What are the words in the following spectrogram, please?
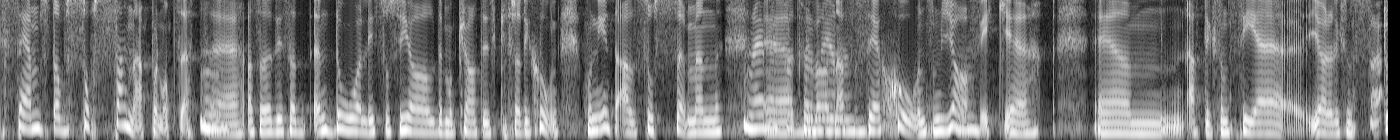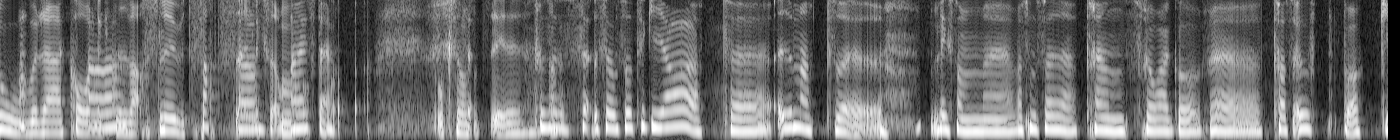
sämsta av sossarna på något sätt. Mm. Eh, alltså det är en dålig socialdemokratisk tradition. Hon är inte alls sosse men, Nej, men eh, det var en association som jag mm. fick. Eh, eh, att liksom se, göra liksom stora kollektiva ja. slutsatser. Ja. Liksom. Ja. Och sen, så, eh, precis. Ja. Sen så tycker jag att uh, i och med att uh, liksom, uh, vad ska man säga, transfrågor tas upp och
